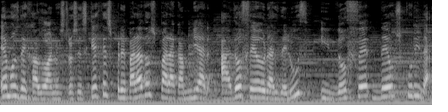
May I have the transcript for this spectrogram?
hemos dejado a nuestros esquejes preparados para cambiar a 12 horas de luz y 12 de oscuridad.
